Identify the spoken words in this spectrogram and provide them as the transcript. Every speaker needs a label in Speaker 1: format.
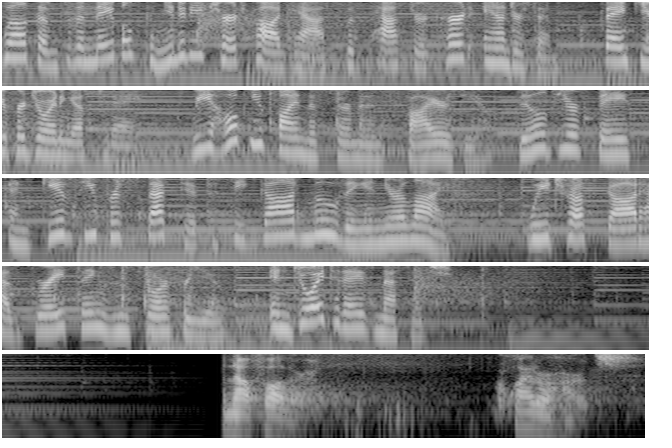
Speaker 1: Welcome to the Naples Community Church Podcast with Pastor Kurt Anderson. Thank you for joining us today. We hope you find this sermon inspires you, builds your faith, and gives you perspective to see God moving in your life. We trust God has great things in store for you. Enjoy today's message.
Speaker 2: And now, Father, quiet our hearts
